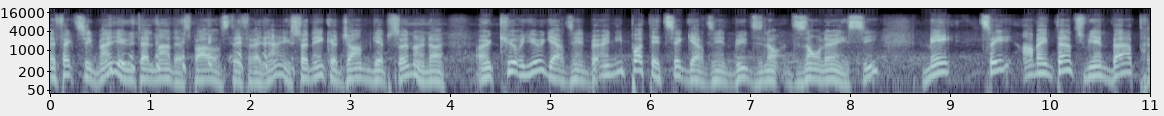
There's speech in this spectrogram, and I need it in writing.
effectivement, il y a eu tellement d'espace, c'est effrayant. Et ce n'est que John Gibson, un, un curieux gardien de but, un hypothétique gardien de but, disons- disons-le ainsi. Mais, tu sais, en même temps, tu viens de battre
